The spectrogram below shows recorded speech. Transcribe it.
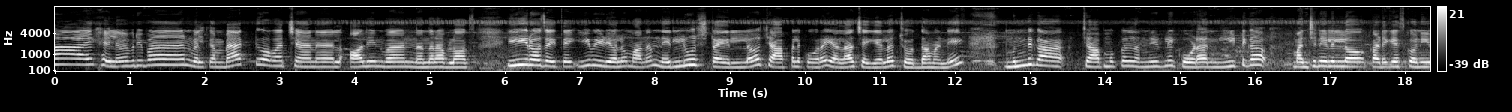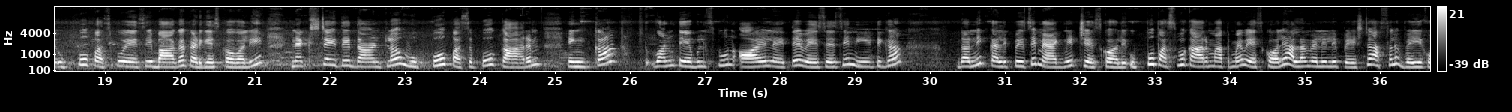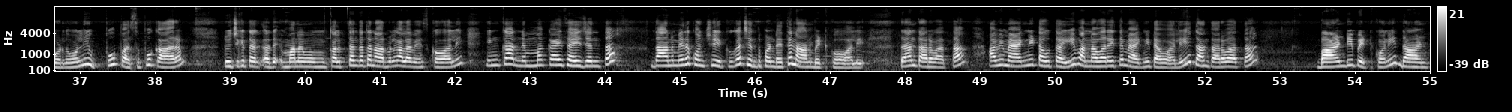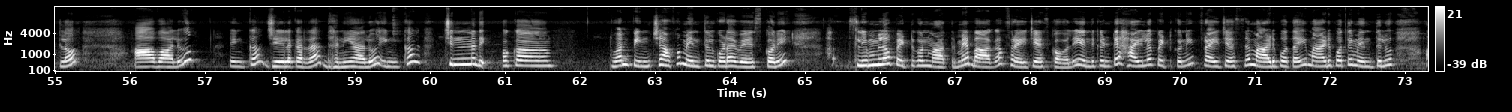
Hi hello everyone welcome back to our channel all in one Nandana blogs ఈరోజైతే ఈ వీడియోలో మనం నెల్లూరు స్టైల్లో చేపల కూర ఎలా చేయాలో చూద్దామండి. ముందుగా చేప ముక్కలన్నింటినీ కూడా నీట్గా మంచినీళ్ళల్లో కడిగేసుకొని ఉప్పు పసుపు వేసి బాగా కడిగేసుకోవాలి. నెక్స్ట్ అయితే దాంట్లో ఉప్పు పసుపు కారం ఇంకా వన్ టేబుల్ స్పూన్ ఆయిల్ అయితే వేసేసి నీట్గా దాన్ని కలిపేసి మ్యాగ్నేట్ చేసుకోవాలి. ఉప్పు పసుపు కారం మాత్రమే వేసుకోవాలి. అల్లం వెల్లుల్లి పేస్ట్ అస్సలు వేయకూడదు. ఓన్లీ ఉప్పు పసుపు కారం రుచికి తగ్గ అదే మనం కలుపుతాం కదా నార్మల్గా అలా వేసుకోవాలి. ఇంకా నిమ్మకాయ సైజ్ అంతా దాని మీద కొంచెం ఎక్కువగా చింతపండు అయితే నానబెట్టుకోవాలి. దాని తర్వాత అవి మ్యాగ్నెట్ అవుతాయి. వన్ అవర్ అయితే మ్యాగ్నెట్ అవ్వాలి. దాని తర్వాత బాండీ పెట్టుకొని దాంట్లో ఆవాలు ఇంకా జీలకర్ర ధనియాలు ఇంకా చిన్నది ఒక వన్ పించ్ ఆఫ్ మెంతులు కూడా వేసుకొని స్లిమ్లో పెట్టుకొని మాత్రమే బాగా ఫ్రై చేసుకోవాలి. ఎందుకంటే హైలో పెట్టుకొని ఫ్రై చేస్తే మాడిపోతాయి. మాడిపోతే మెంతులు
